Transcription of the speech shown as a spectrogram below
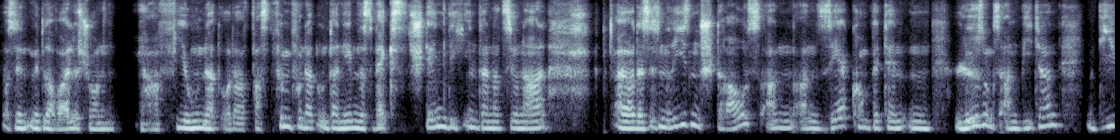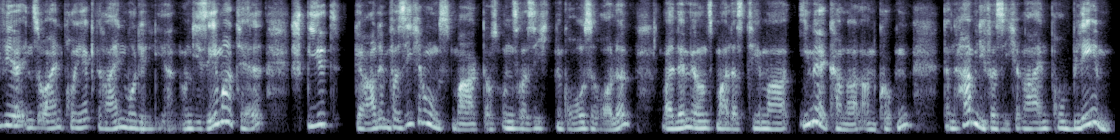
Das sind mittlerweile schon ja, 400 oder fast 500 Unternehmen. Das wächst ständig international. Äh, das ist ein Riesenstrauß an, an sehr kompetenten Lösungsanbietern, die wir in so ein Projekt reinmodellieren. Und die Sematel spielt gerade im Versicherungsmarkt aus unserer Sicht eine große Rolle, weil wenn wir uns mal das Thema E-Mail-Kanal angucken, dann haben die Versicherer ein Problem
